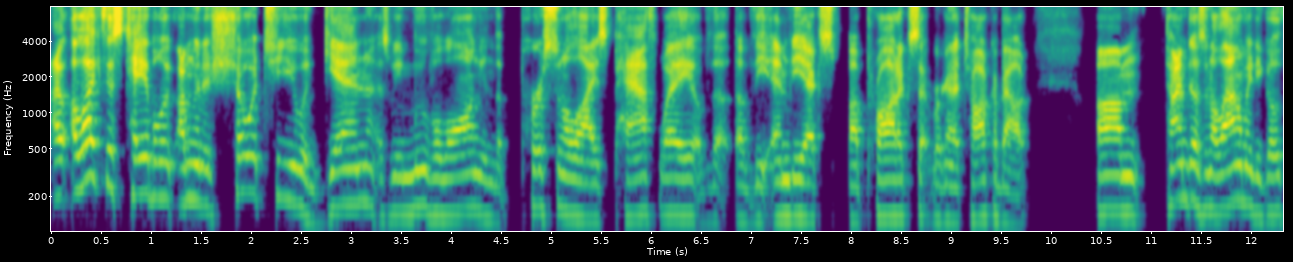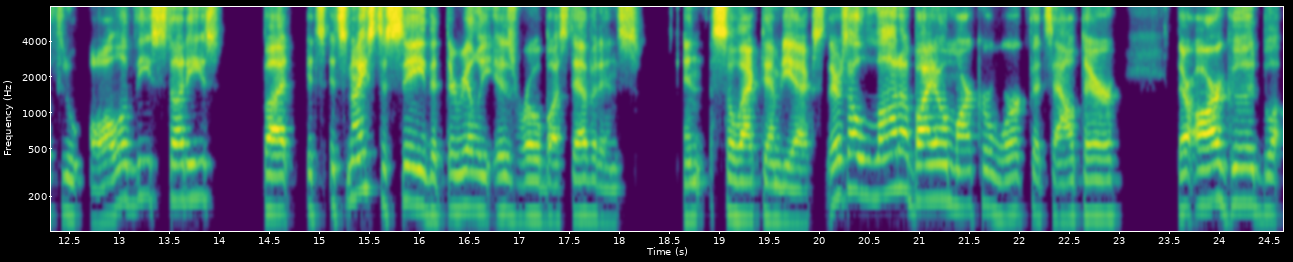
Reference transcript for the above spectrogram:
I, I, like this table. I'm going to show it to you again as we move along in the personalized pathway of the of the MDX uh, products that we're going to talk about. Um, time doesn't allow me to go through all of these studies, but it's it's nice to see that there really is robust evidence in select MDX. There's a lot of biomarker work that's out there. There are good bl-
